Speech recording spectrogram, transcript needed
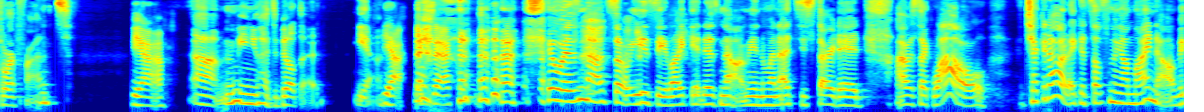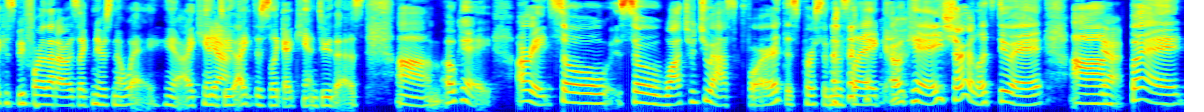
storefront. Yeah. Um, i mean you had to build it yeah. Yeah, exactly. it was not so easy like it is now. I mean, when Etsy started, I was like, wow, check it out. I could sell something online now because before that I was like, there's no way. Yeah, I can't yeah. do that. I just like, I can't do this. Um, okay. All right. So, so watch what you ask for. This person was like, okay, sure, let's do it. Um, yeah. but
